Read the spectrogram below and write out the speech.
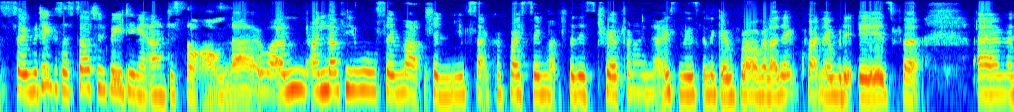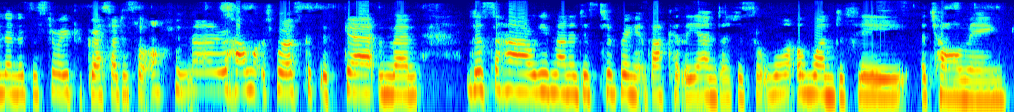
so ridiculous. I started reading it and I just thought, oh no, um, I love you all so much and you've sacrificed so much for this trip and I know something's going to go wrong and I don't quite know what it is. But, um, and then as the story progressed, I just thought, oh no, how much worse could this get? And then just how he manages to bring it back at the end, I just thought, what a wonderfully charming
